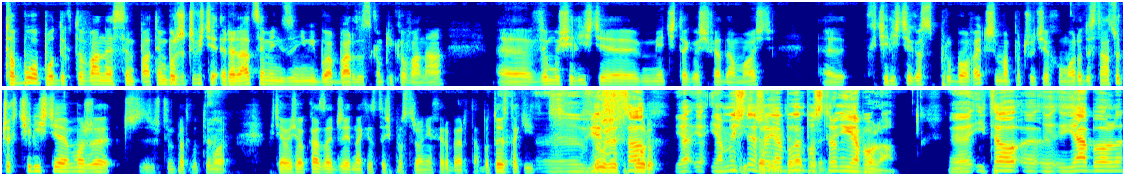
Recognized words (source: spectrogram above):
To było podyktowane sympatią, bo rzeczywiście relacja między nimi była bardzo skomplikowana. E, Wy musieliście mieć tego świadomość. E, Chcieliście go spróbować, czy ma poczucie humoru, dystansu, czy chcieliście może, czy w tym przypadku ty chciałeś okazać, że jednak jesteś po stronie Herberta? Bo to jest taki E, wiesz duży co? spór. Ja, ja, ja myślę, że ja byłem po stronie Jabola. I to Jabol,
